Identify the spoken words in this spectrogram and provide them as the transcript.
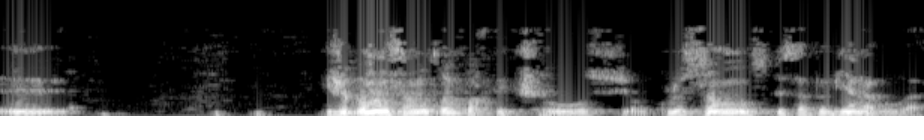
Euh, et je commence à entrevoir quelque chose sur le sens que ça peut bien avoir.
